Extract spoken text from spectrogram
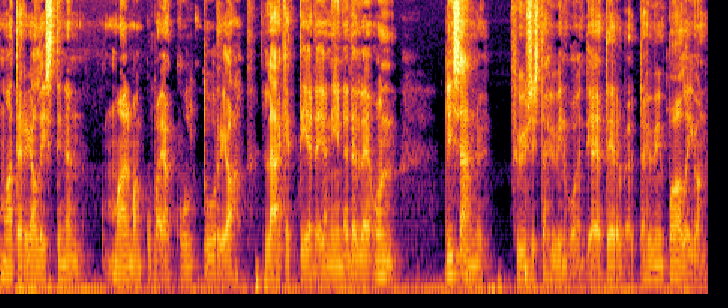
materialistinen maailmankuva ja kulttuuri ja lääketiede ja niin edelleen on lisännyt fyysistä hyvinvointia ja terveyttä hyvin paljon,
